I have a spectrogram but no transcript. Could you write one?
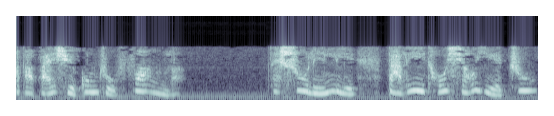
他把白雪公主放了，在树林里打了一头小野猪，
